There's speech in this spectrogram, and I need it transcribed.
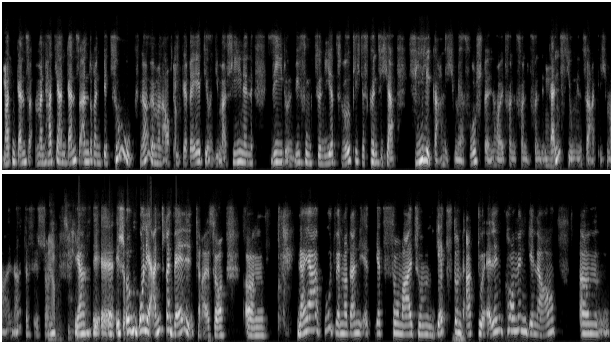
man, hat ganz, man, hat ja einen ganz anderen Bezug, ne? wenn man auch ja. die Geräte und die Maschinen sieht und wie funktioniert es wirklich. Das können sich ja viele gar nicht mehr vorstellen heute von, von, von den mhm. ganz Jungen, sag ich mal. Ne? Das ist schon, ja, ja äh, ist irgendwo eine andere Welt. Also ähm, naja, gut, wenn wir dann jetzt so mal zum Jetzt und Aktuellen kommen, genau. Ähm,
